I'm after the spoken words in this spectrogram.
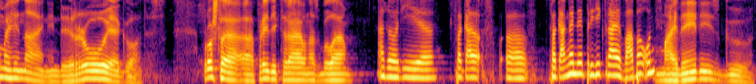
дома hinein, in die Ruhe Gottes. Прошлая э, предиктория у нас была Also die äh, verga äh, vergangene Predigtreihe war bei uns. My daddy is good.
